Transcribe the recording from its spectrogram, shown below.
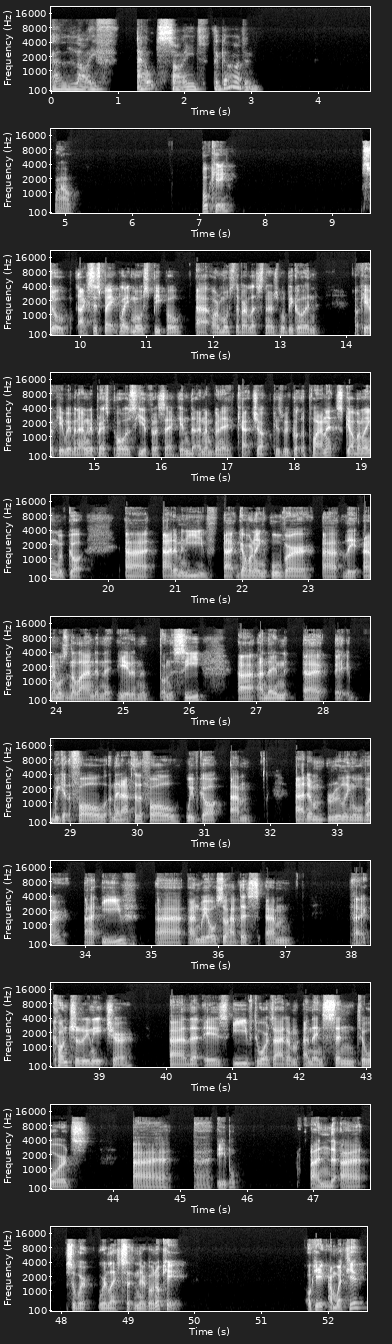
a life outside the garden wow Okay. So I suspect, like most people uh, or most of our listeners, will be going, okay, okay, wait a minute. I'm going to press pause here for a second and I'm going to catch up because we've got the planets governing. We've got uh, Adam and Eve uh, governing over uh, the animals in the land and the air and the, on the sea. Uh, and then uh, we get the fall. And then after the fall, we've got um, Adam ruling over Eve uh, and we also have this um, uh, contrary nature uh, that is Eve towards Adam and then sin towards uh, uh, Abel. And uh, so we're we're left sitting there going, okay, okay, I'm with you.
